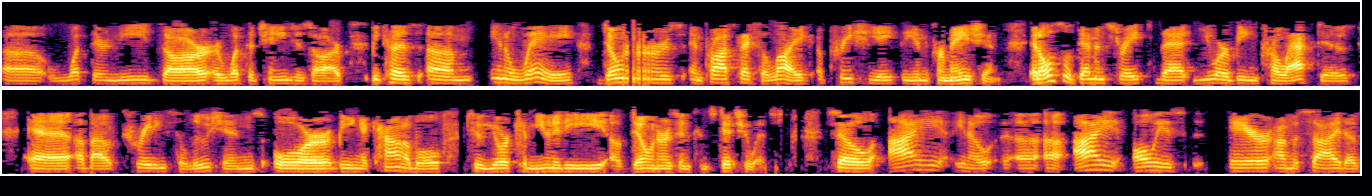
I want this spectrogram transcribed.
uh, what their needs are or what the changes are, because um, in a way, donors and prospects alike appreciate the information. It also demonstrates that you are being proactive uh, about creating solutions or being accountable to your community of donors and constituents. So I, you know, uh, uh, I always err on the side of,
